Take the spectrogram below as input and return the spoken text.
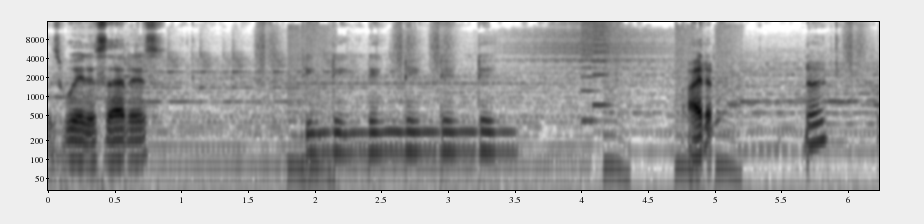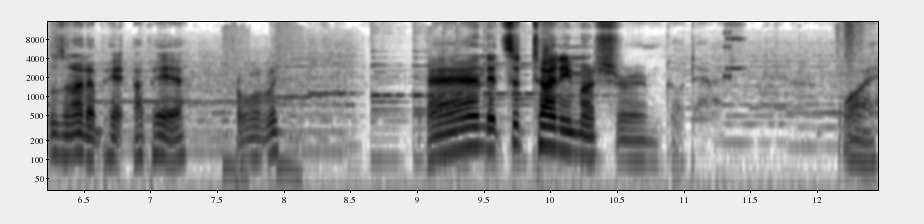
As weird as that is. Ding ding ding ding ding ding. Item. No? There's an item up, up here, probably. And it's a tiny mushroom. God damn it. Why?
